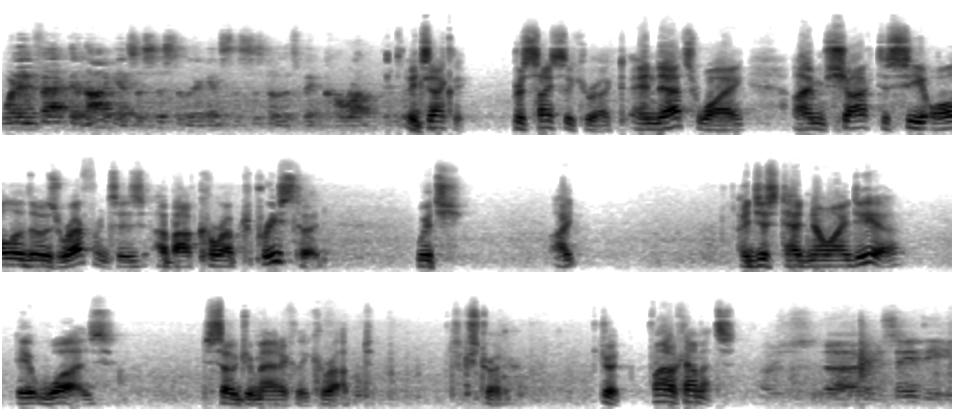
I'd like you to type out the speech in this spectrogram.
When in fact they're not against the system, they're against the system that's been corrupted. Exactly. Precisely correct. And that's why I'm shocked to see all of those references about corrupt priesthood, which I, I just had no idea it was so dramatically corrupt. It's extraordinary. Good. Final comments. I was just uh, going to say the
